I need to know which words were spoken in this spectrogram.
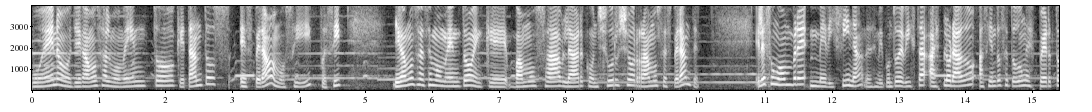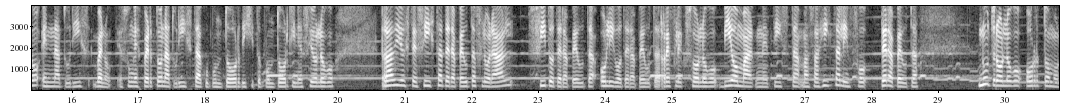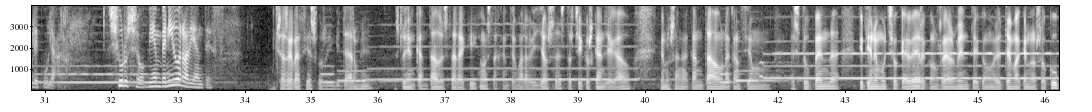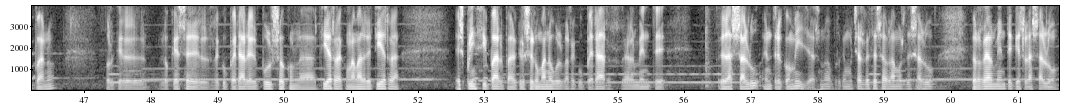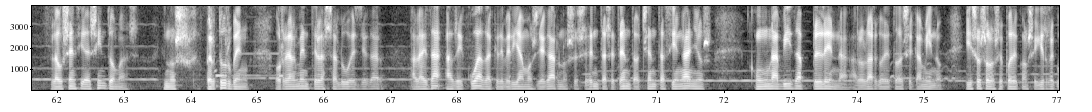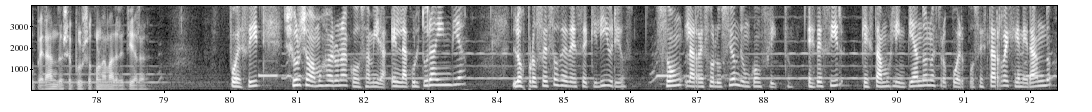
Bueno, llegamos al momento que tantos esperábamos, sí, pues sí. Llegamos a ese momento en que vamos a hablar con Xurxo Ramos Esperante. Él es un hombre medicina, desde mi punto de vista, ha explorado haciéndose todo un experto en naturismo, bueno, es un experto naturista, acupuntor, digitopuntor, kinesiólogo, radioestesista, terapeuta floral, fitoterapeuta, oligoterapeuta, reflexólogo, biomagnetista, masajista, linfoterapeuta, nutrólogo ortomolecular. Xurxo, bienvenido a Radiantes. Muchas gracias por invitarme. Estoy encantado de estar aquí con esta gente maravillosa, estos chicos que han llegado, que nos han cantado una canción estupenda, que tiene mucho que ver con realmente con el tema que nos ocupa, ¿no? Porque el- lo que es el recuperar el pulso con la tierra, con la madre tierra, es principal para que el ser humano vuelva a recuperar realmente la salud, entre comillas, ¿no? Porque muchas veces hablamos de salud, pero realmente, ¿qué es la salud? La ausencia de síntomas nos perturben, o realmente la salud es llegar a la edad adecuada que deberíamos llegarnos, 60, 70, 80, 100 años, con una vida plena a lo largo de todo ese camino. Y eso solo se puede conseguir recuperando ese pulso con la madre tierra. Pues sí, Xurxo, vamos a ver una cosa. Mira, en la cultura india, los procesos de desequilibrios son la resolución de un conflicto. Es decir, que estamos limpiando nuestro cuerpo, se está regenerando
